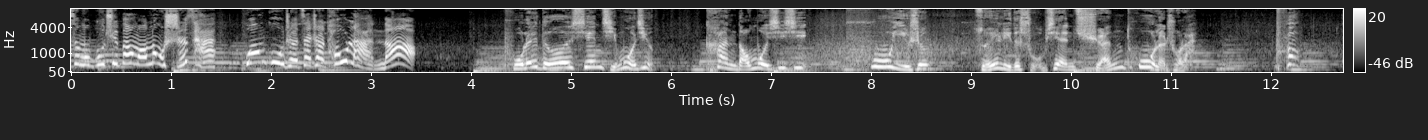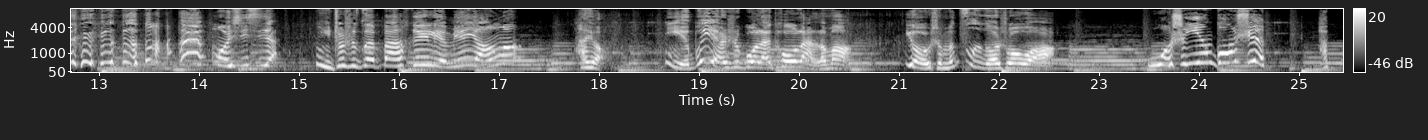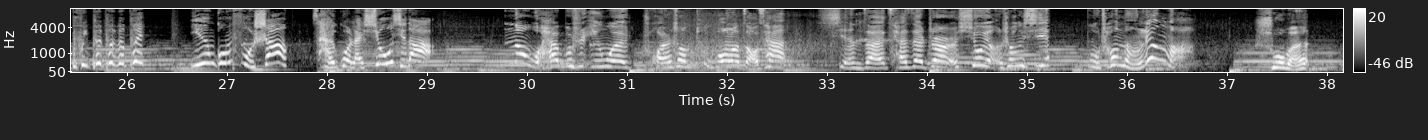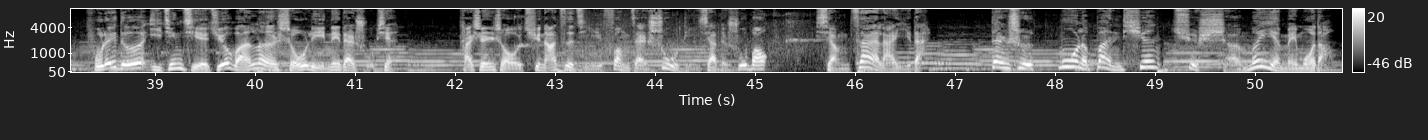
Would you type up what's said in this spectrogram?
怎么不去帮忙弄食材，光顾着在这儿偷懒呢？普雷德掀起墨镜，看到莫西西，噗一声，嘴里的薯片全吐了出来。哼！莫西西，你这是在扮黑脸绵羊吗？还有，你不也是过来偷懒了吗？有什么资格说我？我是因公殉，啊呸呸呸呸呸，因公负伤才过来休息的。我还不是因为船上吐光了早餐，现在才在这儿休养生息、补充能量吗？说完，普雷德已经解决完了手里那袋薯片，他伸手去拿自己放在树底下的书包，想再来一袋，但是摸了半天却什么也没摸到。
